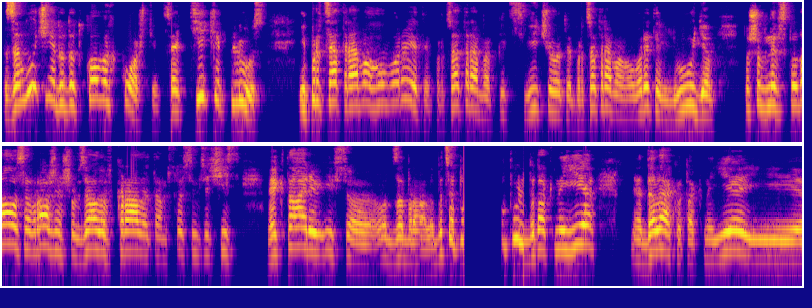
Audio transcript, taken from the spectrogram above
залучення додаткових коштів. Це тільки плюс, і про це треба говорити. Про це треба підсвічувати. Про це треба говорити людям. Ну щоб не складалося враження, що взяли, вкрали там 176 гектарів і все, от забрали. Бо це бо так не є, далеко так не є, і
